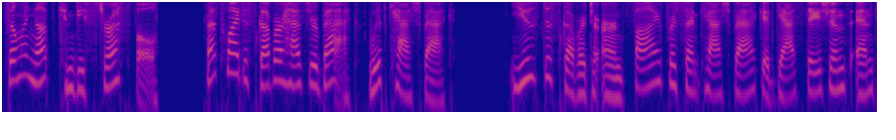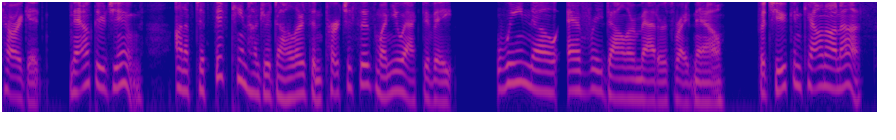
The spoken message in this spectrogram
filling up can be stressful. That's why Discover has your back with cashback. Use Discover to earn 5% cash back at gas stations and Target, now through June, on up to $1,500 in purchases when you activate. We know every dollar matters right now, but you can count on us.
